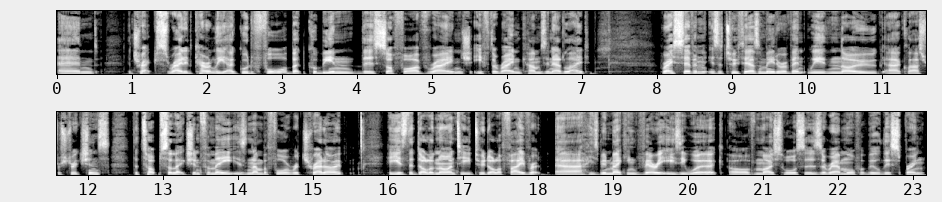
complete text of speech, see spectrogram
and the track's rated currently a good four, but could be in the soft five range if the rain comes in Adelaide. Race 7 is a 2,000 metre event with no uh, class restrictions. The top selection for me is number 4, Retrato. He is the $1.90, $2 favourite. Uh, he's been making very easy work of most horses around Morphettville this spring.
